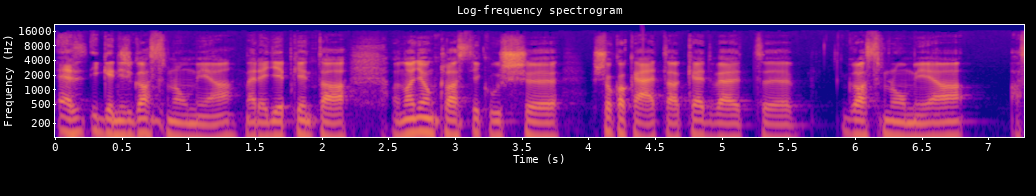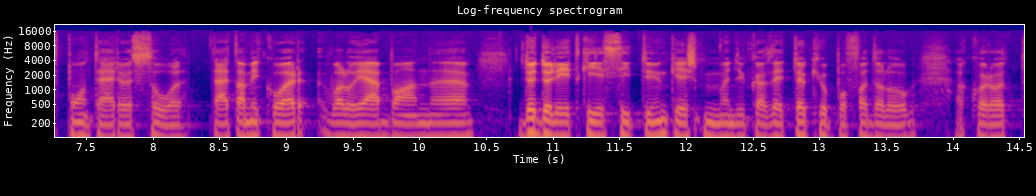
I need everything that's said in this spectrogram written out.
ez igenis gasztronómia, mert egyébként a, a nagyon klasszikus, sokak által kedvelt gasztronómia az pont erről szól. Tehát amikor valójában dödölét készítünk, és mondjuk az egy tök jó pofa dolog, akkor ott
